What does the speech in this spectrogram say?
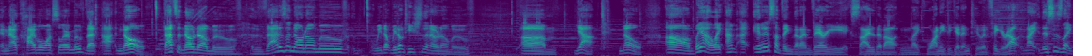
and now Kaiba wants to learn a move that uh, no, that's a no-no move. That is a no-no move. We don't we don't teach the no-no move. Um, yeah, no. Um, but yeah, like I'm, I, it is something that I'm very excited about and like wanting to get into and figure out. And I, this is like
